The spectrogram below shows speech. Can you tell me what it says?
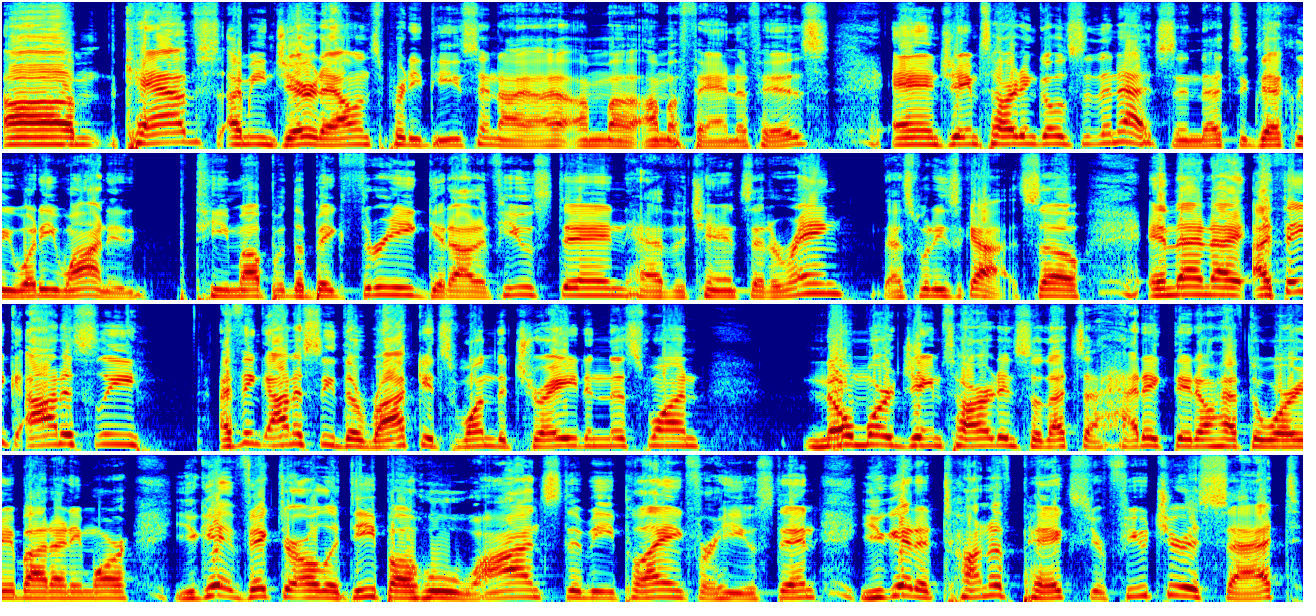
Um, Cavs. I mean, Jarrett Allen's pretty decent. I, I am a, I'm a fan of his. And James Harden goes to the Nets, and that's exactly what he wanted team up with the big three, get out of Houston, have a chance at a ring. That's what he's got. So, and then I, I think honestly, I think honestly the Rockets won the trade in this one no more James Harden, so that's a headache they don't have to worry about anymore. You get Victor Oladipo, who wants to be playing for Houston. You get a ton of picks. Your future is set.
